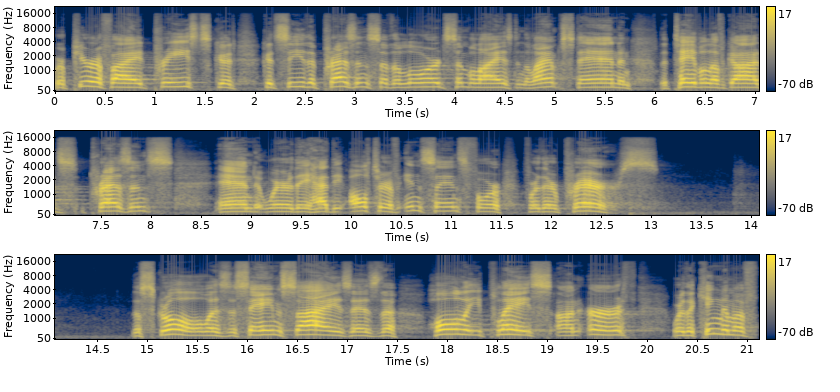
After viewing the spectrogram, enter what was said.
where purified priests could, could see the presence of the Lord symbolized in the lampstand and the table of God's presence, and where they had the altar of incense for, for their prayers. The scroll was the same size as the holy place on earth where the kingdom of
